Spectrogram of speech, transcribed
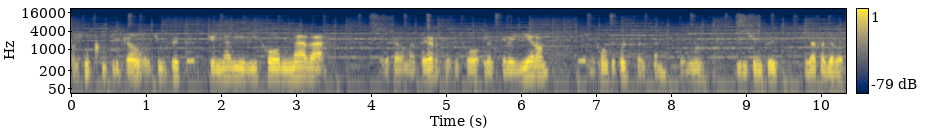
muy complicado decirte que nadie dijo nada. Lo dejaron hacer, les dijo, les creyeron, las consecuencias ahí están, un dirigente de la falladora.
